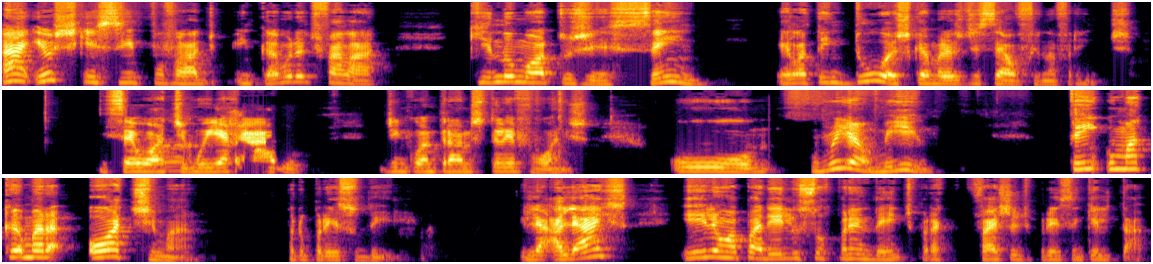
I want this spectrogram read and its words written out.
Ah, eu esqueci, por falar de, em câmera, de falar que no Moto G100 ela tem duas câmeras de selfie na frente. Isso é ótimo ah. e é raro de encontrar nos telefones. O Realme tem uma câmera ótima para o preço dele. Ele, aliás, ele é um aparelho surpreendente para a faixa de preço em que ele está.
